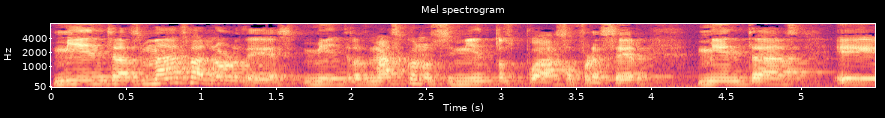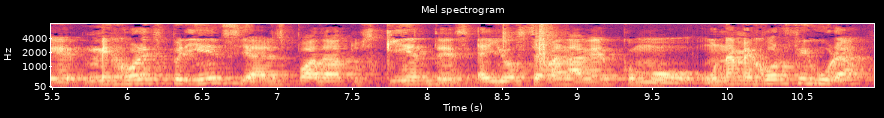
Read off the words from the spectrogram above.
Mientras más valor des, mientras más conocimientos puedas ofrecer, mientras eh, mejor experiencia les puedas dar a tus clientes, ellos te van a ver como una mejor figura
